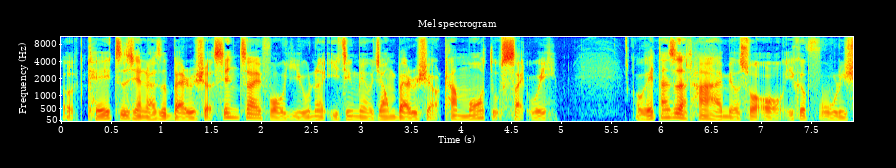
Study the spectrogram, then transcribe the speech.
OK，之前还是 bearish，现在 for you 呢已经没有这样 bearish，它 more to sideway。OK，但是它还没有说哦一个 foolish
